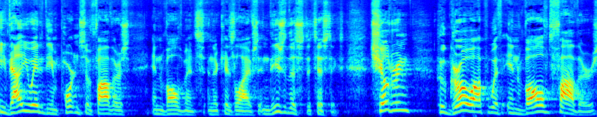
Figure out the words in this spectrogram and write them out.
evaluated the importance of fathers' involvements in their kids' lives. And these are the statistics children who grow up with involved fathers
